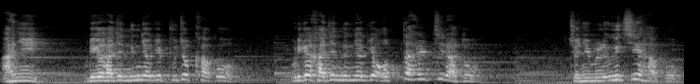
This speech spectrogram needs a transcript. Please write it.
아니 우리가 가진 능력이 부족하고 우리가 가진 능력이 없다 할지라도 주님을 의지하고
